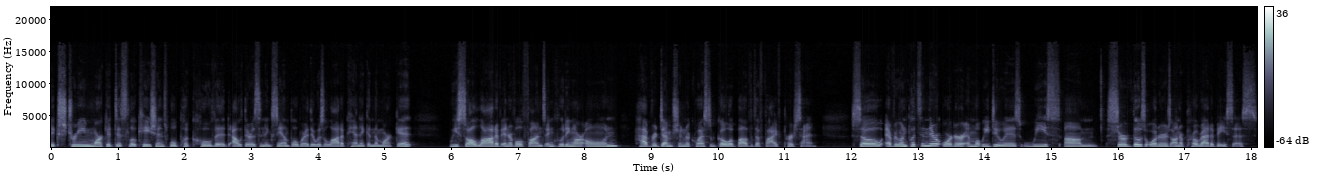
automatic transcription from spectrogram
extreme market dislocations, we'll put COVID out there as an example where there was a lot of panic in the market. We saw a lot of interval funds, including our own, have redemption requests go above the 5%. So everyone puts in their order, and what we do is we um, serve those orders on a pro rata basis.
